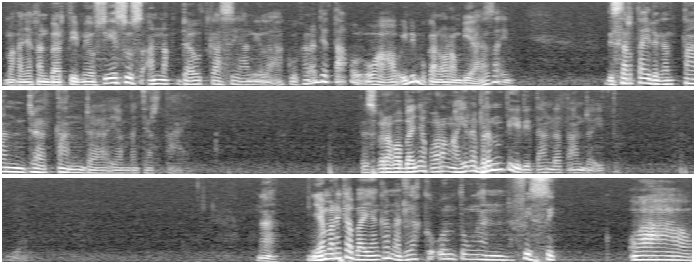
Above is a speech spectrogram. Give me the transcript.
Makanya kan Bartimeus, Yesus anak Daud kasihanilah aku. Karena dia tahu, wow ini bukan orang biasa ini. Disertai dengan tanda-tanda yang menyertai. Dan seberapa banyak orang akhirnya berhenti di tanda-tanda itu. Ya. Nah, yang mereka bayangkan adalah keuntungan fisik. Wow,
